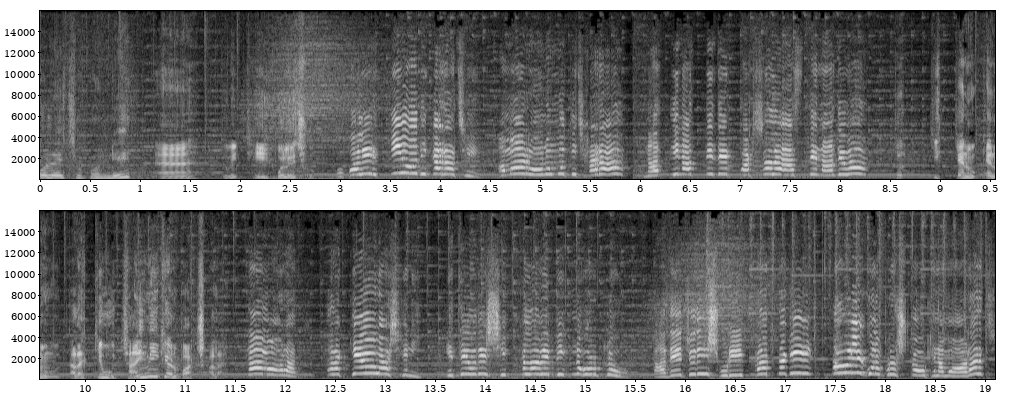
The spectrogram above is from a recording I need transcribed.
বলেছ পণ্ডিত। হ্যাঁ তুমি ঠিক বলেছ। গোপালের কি অধিকার আছে? আমার অনুমতি ছাড়া নাতি নাতনিদের পাঠশালায় আসতে না দেওয়া? তো কি- কেন কেন? তারা কেউ চায়নি কেন পাঠশালায়? না মহারাজ তারা কেউ আসেনি। এতে ওদের শিক্ষা লাভে বিঘ্ন ঘটলো। তাদের যদি শরীর খারাপ থাকে তাহলে কোনো প্রশ্ন ওঠে না মহারাজ।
